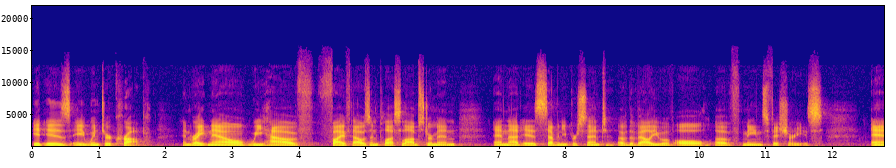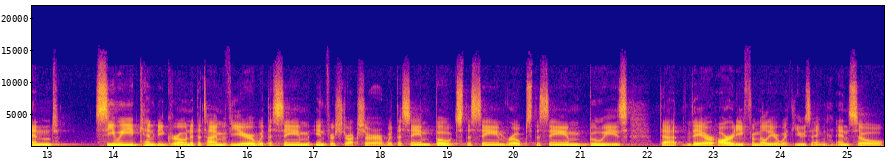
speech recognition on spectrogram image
it is a winter crop. And right now, we have 5,000 plus lobstermen, and that is 70% of the value of all of Maine's fisheries. And seaweed can be grown at the time of year with the same infrastructure, with the same boats, the same ropes, the same buoys that they are already familiar with using. And so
